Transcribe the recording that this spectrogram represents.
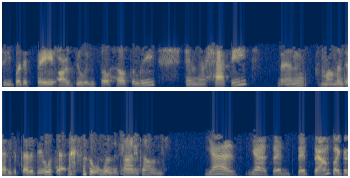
see. But if they are doing so healthily and they're happy, then mom and daddy just got to deal with that when the time comes. Yes, yes, that that sounds like a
